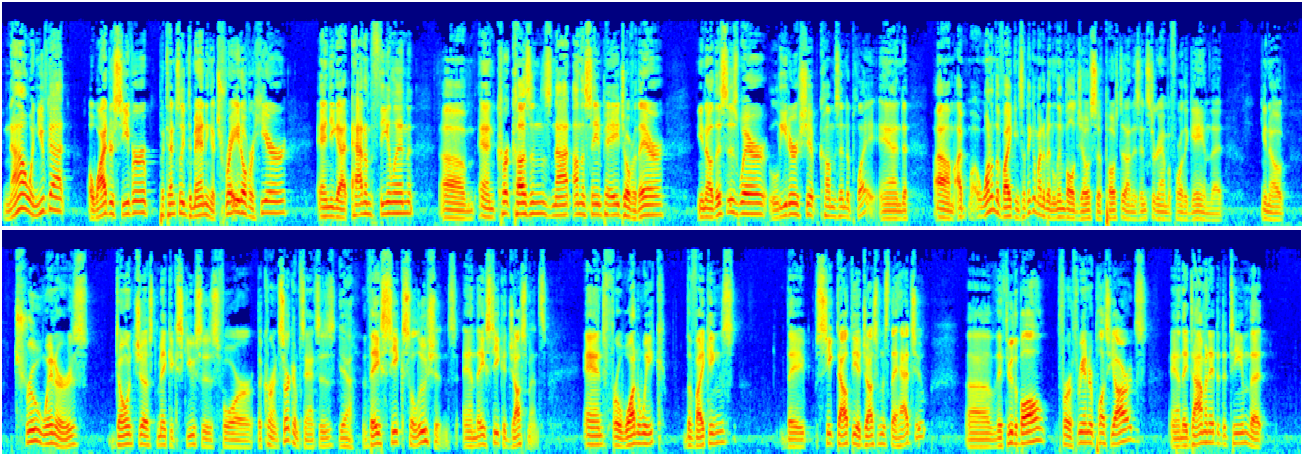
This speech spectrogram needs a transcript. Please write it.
Now, when you've got a wide receiver potentially demanding a trade over here, and you got Adam Thielen um, and Kirk Cousins not on the same page over there, you know, this is where leadership comes into play. And um, I, one of the Vikings, I think it might have been Linval Joseph, posted on his Instagram before the game that, you know, true winners don't just make excuses for the current circumstances. Yeah. They seek solutions and they seek adjustments. And for one week, the Vikings, they seeked out the adjustments they had to. Uh, they threw the ball for 300 plus yards, and they dominated a team that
